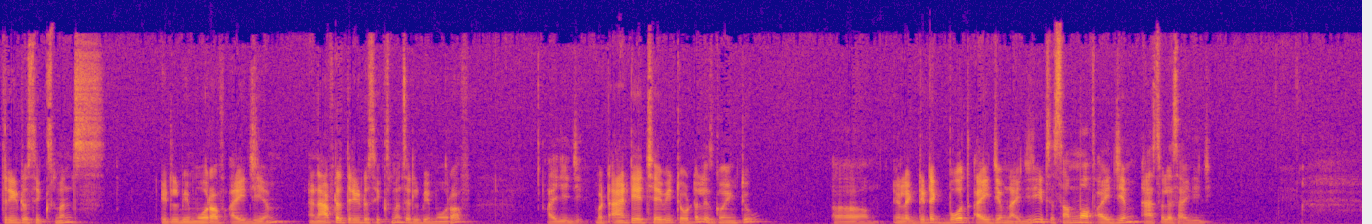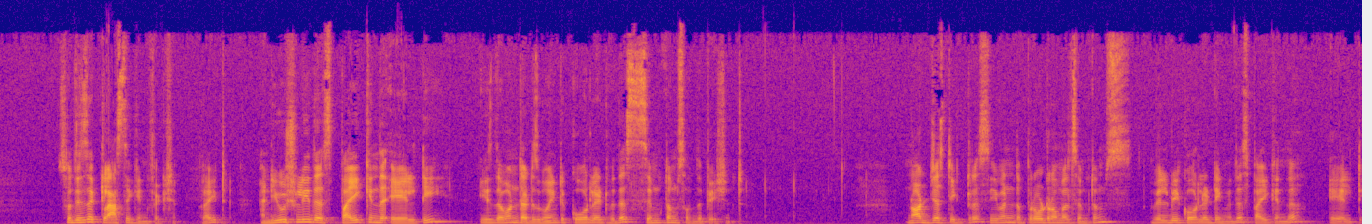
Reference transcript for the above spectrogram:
3 to 6 months, it will be more of IgM, and after 3 to 6 months, it will be more of IgG. But anti-HAV total is going to uh, you know, like detect both IgM and IgG. It's a sum of IgM as well as IgG. So this is a classic infection, right? And usually the spike in the ALT is the one that is going to correlate with the symptoms of the patient. Not just icterus, even the prodromal symptoms will be correlating with the spike in the ALT.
